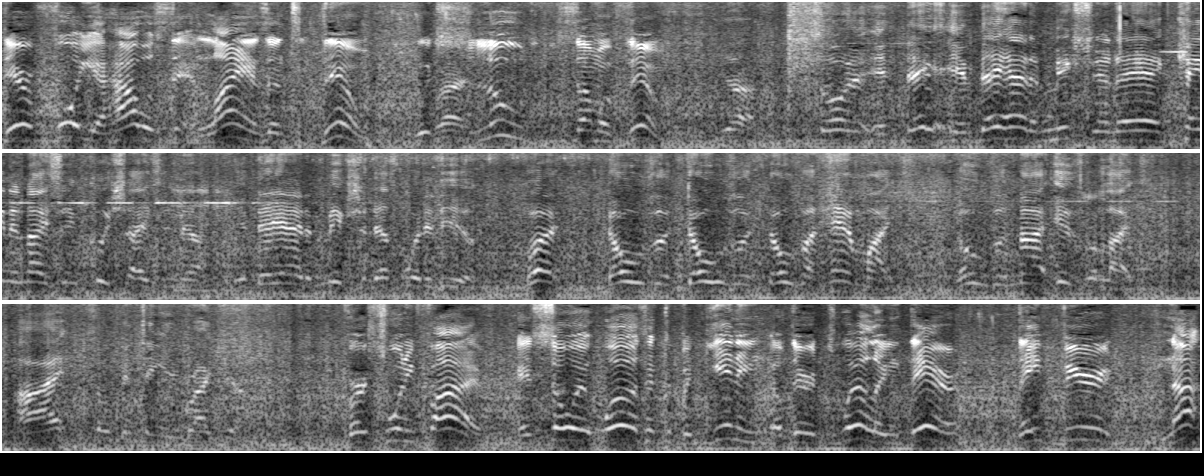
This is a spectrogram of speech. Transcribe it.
Therefore Yahweh sent lions unto them, which Right. slew some of them. Yeah. So if they if they had a mixture, they had Canaanites and Cushites in there. If they had a mixture, that's what it is. But those are those are those are Hamites. Those are not Israelites. All right. So continue right there. Verse 25, and so it was at the beginning of their dwelling there, they feared not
